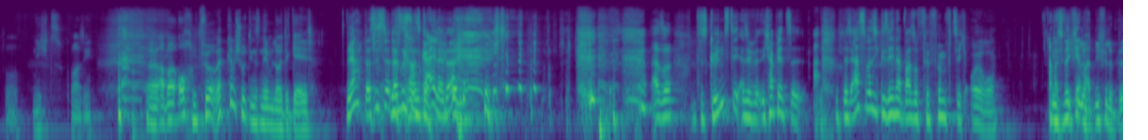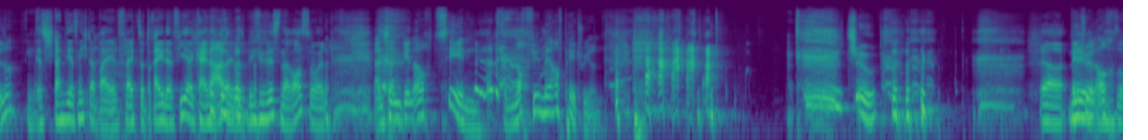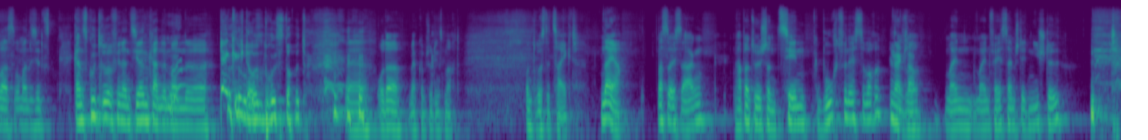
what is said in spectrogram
So nichts quasi. äh, aber auch für Webcam-Shootings nehmen Leute Geld. Ja, Das ist ja das, das ist das. Geile, ne? also das günstig, also ich habe jetzt, äh, das erste, was ich gesehen habe, war so für 50 Euro. Aber es wie, wird viele, ja mal, wie viele Bilder? das stand jetzt nicht dabei, vielleicht so drei oder vier, keine Ahnung, wie viel wissen da rausholen. Anscheinend gehen auch zehn. Und noch viel mehr auf Patreon. True. ja, Patreon auch sowas, wo man sich jetzt ganz gut drüber finanzieren kann, wenn man äh, Denke ich doch. Brüste hat. äh, oder Webcam-Shootings macht und Brüste zeigt. Naja, was soll ich sagen? Hab natürlich schon 10 gebucht für nächste Woche. Na klar. mein, mein FaceTime steht nie still.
